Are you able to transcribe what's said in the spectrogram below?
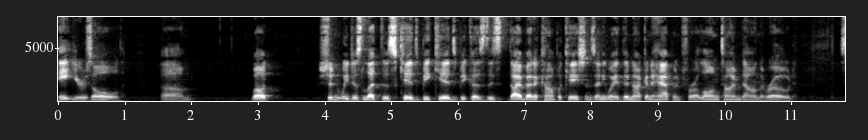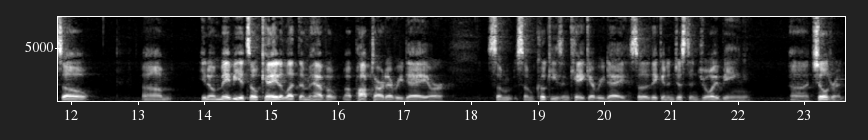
eight years old. Um, well, shouldn't we just let those kids be kids because these diabetic complications, anyway, they're not going to happen for a long time down the road. So, um, you know, maybe it's okay to let them have a, a Pop Tart every day or some some cookies and cake every day so that they can just enjoy being uh, children.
